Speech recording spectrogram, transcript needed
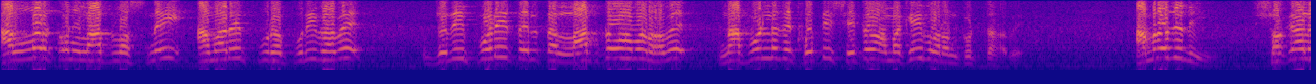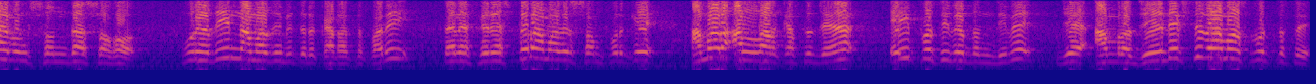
আল্লাহর কোনো লাভ লস নেই, আমারে পুরোপুরি ভাবে যদি পড়ি, তাহলে তার লাভটাও আমার হবে। না পড়লে যে ক্ষতি, সেটাও আমাকেই বরণ করতে হবে। আমরা যদি সকাল এবং সন্ধ্যা সহ পুরো দিন নামাজের ভিতরে কাটাতে পারি, তাহলে ফেরেস্তারা আমাদের সম্পর্কে আমার আল্লাহর কাছে যে এই প্রতিবেদন দিবে যে আমরা যে দেখছি নামাজ পড়তেছে,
